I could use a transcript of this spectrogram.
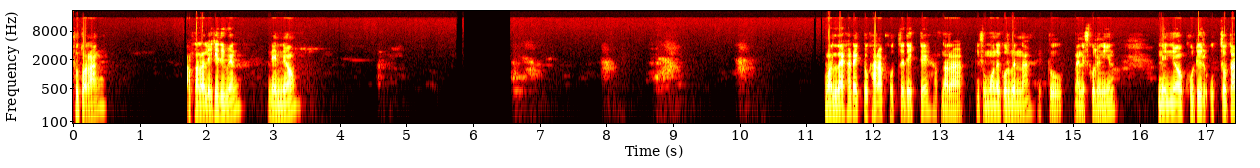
সুতরাং আপনারা লিখে দিবেন, নির্ণয়। আমার লেখাটা একটু খারাপ হচ্ছে দেখতে, আপনারা কিছু মনে করবেন না, একটু ম্যানেজ করে নিন। নির্ণয় খুঁটির উচ্চতা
